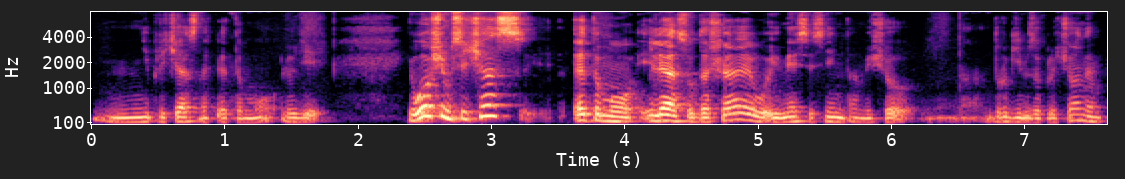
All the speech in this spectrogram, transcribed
непричастных к этому людей. И, в общем, сейчас этому Илясу Дашаеву и вместе с ним там еще э, другим заключенным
